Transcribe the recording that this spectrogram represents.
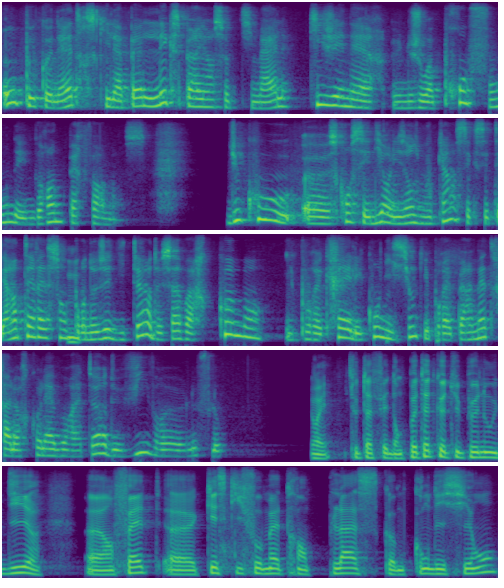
on peut connaître ce qu'il appelle l'expérience optimale qui génère une joie profonde et une grande performance. Du coup, euh, ce qu'on s'est dit en lisant ce bouquin, c'est que c'était intéressant mm. pour nos éditeurs de savoir comment ils pourraient créer les conditions qui pourraient permettre à leurs collaborateurs de vivre le flot. Oui, tout à fait. Donc peut-être que tu peux nous dire euh, en fait, euh, qu'est-ce qu'il faut mettre en place comme condition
